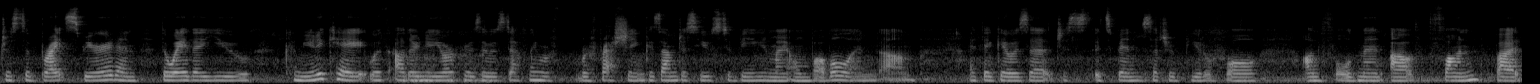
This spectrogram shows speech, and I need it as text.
just a bright spirit and the way that you communicate with other New Yorkers. It was definitely ref- refreshing because I'm just used to being in my own bubble and. Um, I think it was a just it's been such a beautiful unfoldment of fun, but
